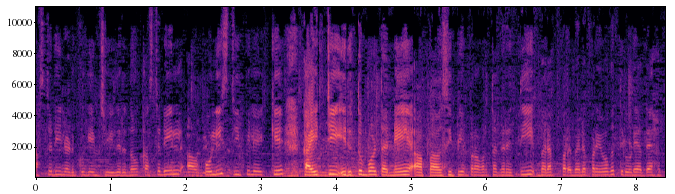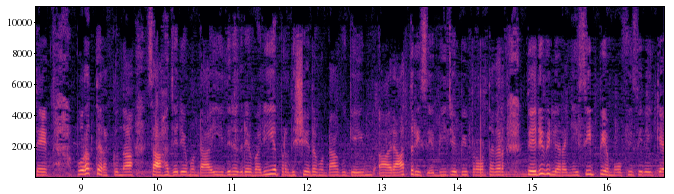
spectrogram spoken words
കസ്റ്റഡിയിലെടുക്കുകയും ചെയ്തിരുന്നു. കസ്റ്റഡിയിൽ പോലീസ് ജീപ്പിലേക്ക് കയറ്റി ഇരുത്തുമ്പോൾ തന്നെ സി പി എം പ്രവർത്തകരെത്തി ബലപ്ര ബലപ്രയോഗത്തിലൂടെ അദ്ദേഹത്തെ പുറത്തിറക്കുന്ന സാഹചര്യമുണ്ടായി. ഇതിനെതിരെ വലിയ പ്രതിഷേധമുണ്ടാകുകയും രാത്രി ബി ജെ പി പ്രവർത്തകർ തെരുവിലിറങ്ങി സി പി എം ഓഫീസിലേക്ക്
